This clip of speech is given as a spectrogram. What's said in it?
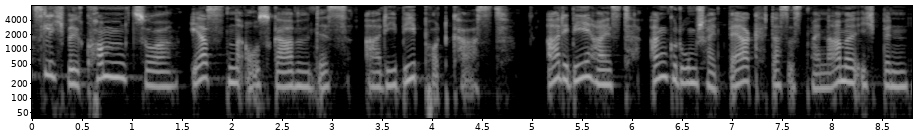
Herzlich willkommen zur ersten Ausgabe des ADB Podcast. ADB heißt Anke Domscheit-Berg, das ist mein Name. Ich bin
